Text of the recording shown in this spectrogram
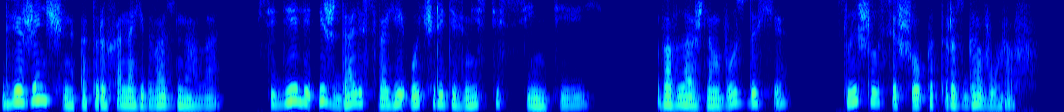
Две женщины, которых она едва знала, сидели и ждали своей очереди вместе с Синтией. Во влажном воздухе слышался шепот разговоров.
